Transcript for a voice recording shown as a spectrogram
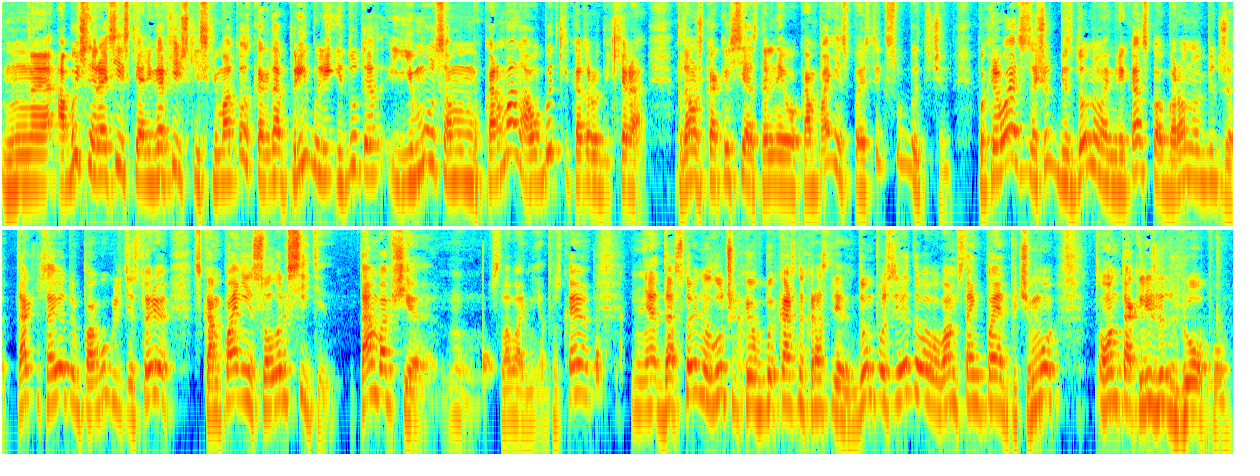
Э, обычный российский олигархический схематоз, когда прибыли идут э, ему самому в карман, а убытки, которые до хера, потому что, как и все остальные его компании, SpaceX убыточен, покрываются за счет бездонного американского оборонного бюджета. Также советую погуглить историю с компанией Solar City. Там вообще, ну, слова не опускаю, достойно лучших ФБКшных расследований. Думаю, после этого вам станет понятно, почему он так лежит в жопу.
